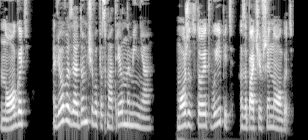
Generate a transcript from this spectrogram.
«Ноготь?» Лева задумчиво посмотрел на меня. «Может, стоит выпить за почивший ноготь?»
